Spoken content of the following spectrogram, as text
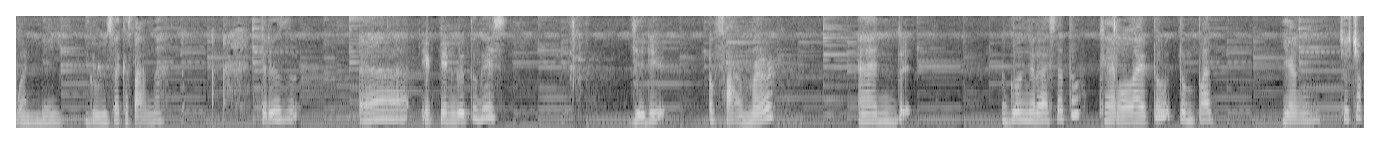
one day gue bisa ke sana. Terus uh, impian gue tuh guys jadi a farmer and gue ngerasa tuh Kerala itu tempat yang cocok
